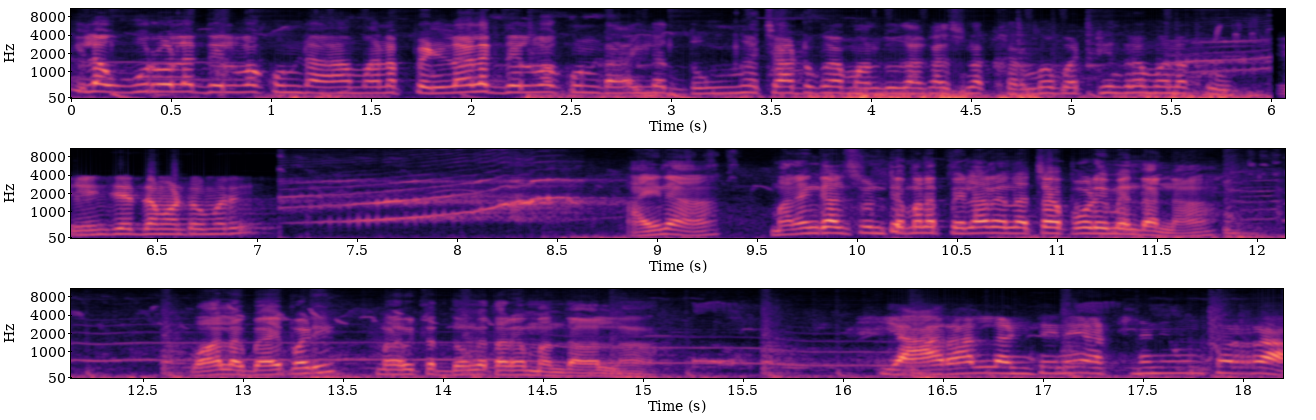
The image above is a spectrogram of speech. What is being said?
ఇలా ఊరోళ్ళకి తెలియకుండా మన పెళ్ళాలకు తెలియకుండా ఇలా దొంగ చాటుగా మందు తాగాల్సిన కర్మ పట్టిందిరా మనకు. ఏం చేద్దామంటావు మరి? అయినా మనం కలిసి ఉంటే మన పిల్లలు నచ్చకపోవడం ఏందన్నా? వాళ్ళకి భయపడి మనం ఇట్లా దొంగతనం మంది తాగాలనా? యారాళ్ళు అంటేనే అట్లనే ఉంటారా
